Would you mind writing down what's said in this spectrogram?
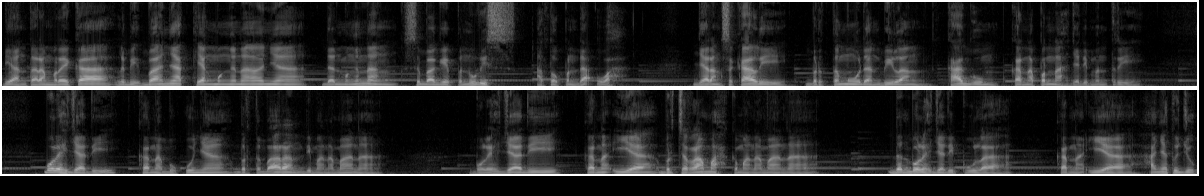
Di antara mereka, lebih banyak yang mengenalnya dan mengenang sebagai penulis atau pendakwah. Jarang sekali bertemu dan bilang kagum karena pernah jadi menteri. Boleh jadi karena bukunya bertebaran di mana-mana. Boleh jadi karena ia berceramah ke mana-mana. Dan boleh jadi pula karena ia hanya 70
